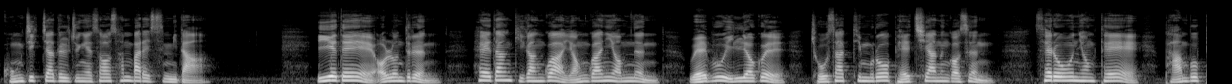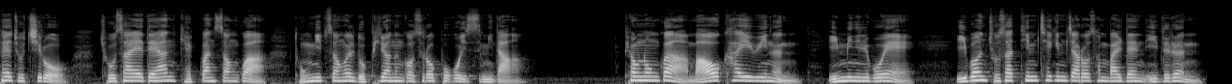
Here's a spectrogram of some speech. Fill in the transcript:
공직자들 중에서 선발했습니다. 이에 대해 언론들은 해당 기관과 연관이 없는 외부 인력을 조사팀으로 배치하는 것은 새로운 형태의 반부패 조치로 조사에 대한 객관성과 독립성을 높이려는 것으로 보고 있습니다. 평론가 마오 카이위는 인민일보에 이번 조사팀 책임자로 선발된 이들은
